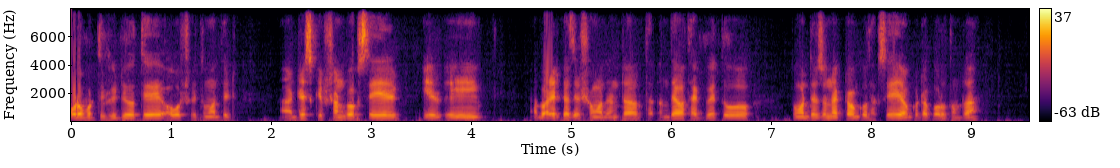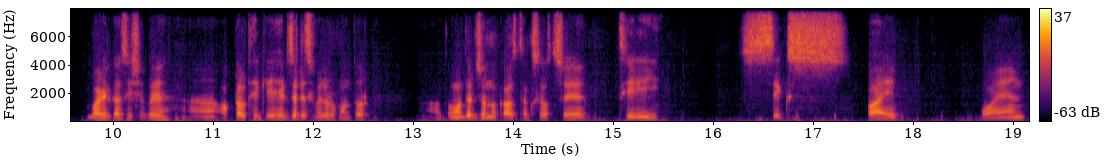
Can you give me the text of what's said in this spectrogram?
পরবর্তী ভিডিওতে অবশ্যই তোমাদের ডেসক্রিপশন বক্সে এর, এই বাড়ির কাজের সমাধানটা দেওয়া থাকবে। তো তোমাদের জন্য একটা অঙ্ক থাকছে, এই অঙ্কটা করো তোমরা। বাড়ির কাজ হিসেবে অক্টাল থেকে হেক্সাডেসিমেলের রূপান্তর। তোমাদের জন্য কাজ থাকছে হচ্ছে three six five point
